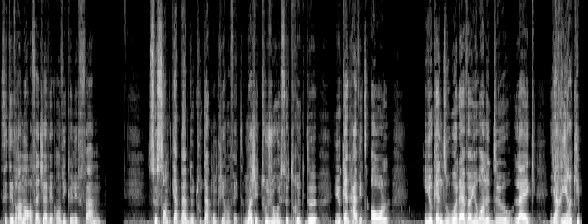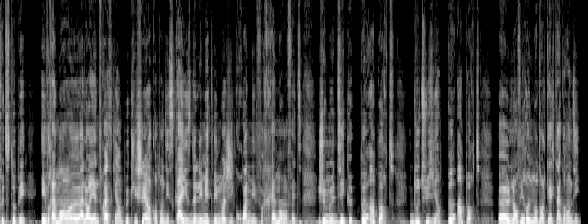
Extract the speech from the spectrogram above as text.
c'était vraiment, en fait, j'avais envie que les femmes se sentent capables de tout accomplir, en fait. Moi, j'ai toujours eu ce truc de you can have it all, you can do whatever you want to do, like, il y a rien qui peut te stopper. Et vraiment, euh, alors il y a une phrase qui est un peu cliché hein, quand on dit sky is the limit, mais moi j'y crois, mais vraiment en fait. Je me dis que peu importe d'où tu viens, peu importe euh, l'environnement dans lequel tu as grandi,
